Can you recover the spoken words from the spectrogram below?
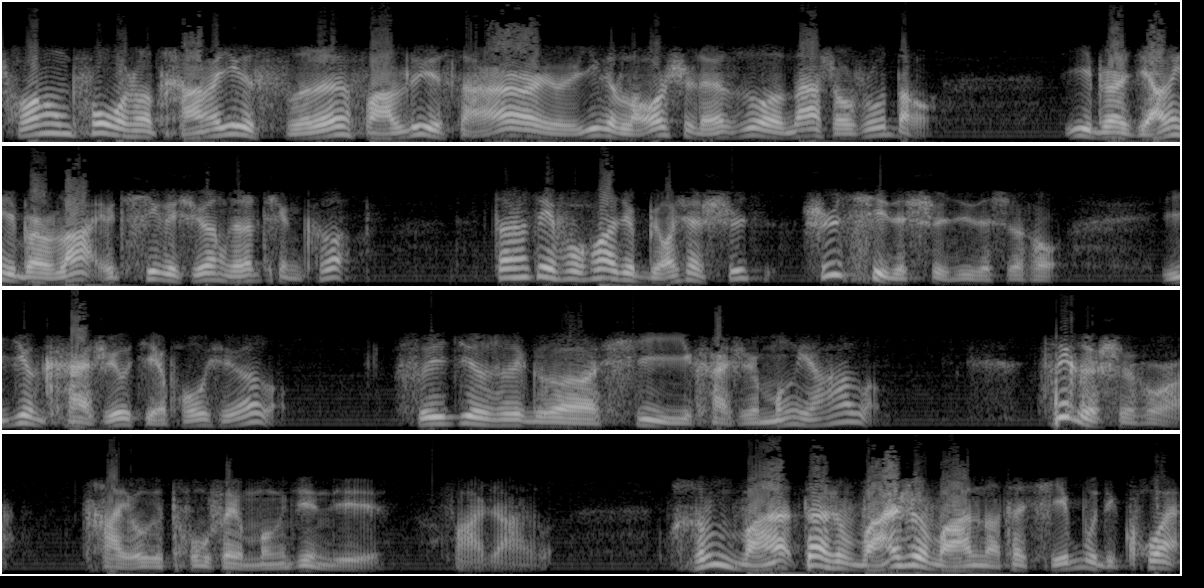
床铺上躺着一个死人，发绿色儿，一个老师在坐着拿手术刀，一边讲一边拉，有七个学生在那听课。但是这幅画就表现十十七的世纪的时候。已经开始有解剖学了，所以就是这个西医开始萌芽了。这个时候啊，它有个突飞猛进的发展了，很晚，但是晚是晚了，它起步的快。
